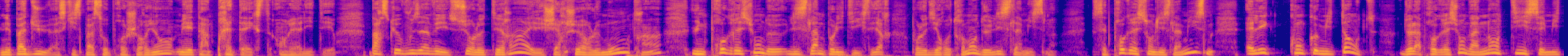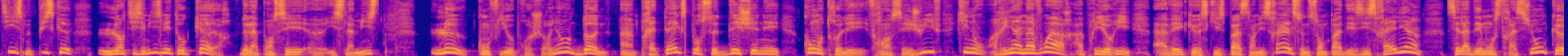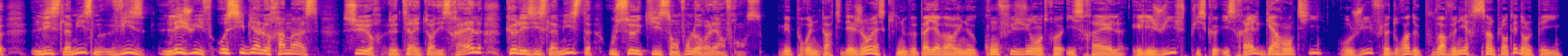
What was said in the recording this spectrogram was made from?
n'est pas due à ce qui se passe au Proche-Orient, mais est un prétexte en réalité. Parce que vous avez sur le terrain, et les chercheurs le montrent, hein, une progression de l'islam politique, c'est-à-dire, pour le dire autrement, de l'islamisme. Cette progression de l'islamisme, elle est concomitante de la progression d'un antisémitisme, puisque l'antisémitisme est au cœur de la pensée euh, islamiste le conflit au Proche-Orient donne un prétexte pour se déchaîner contre les Français juifs qui n'ont rien à voir, a priori, avec euh, ce qui se passe en Israël. Ce ne sont pas des Israéliens. C'est la démonstration que l'islamisme vise les juifs, aussi bien le Hamas sur le territoire d'Israël que les islamistes ou ceux qui s'en font le relais en France. Mais pour une partie des gens, est-ce qu'il ne peut pas y avoir une confusion entre Israël et les juifs, puisque Israël garantit aux juifs le droit de pouvoir venir s'implanter dans le pays?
